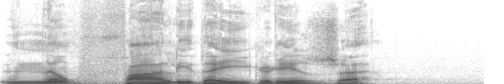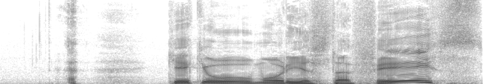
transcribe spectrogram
não fale da igreja. O que, que o humorista fez?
